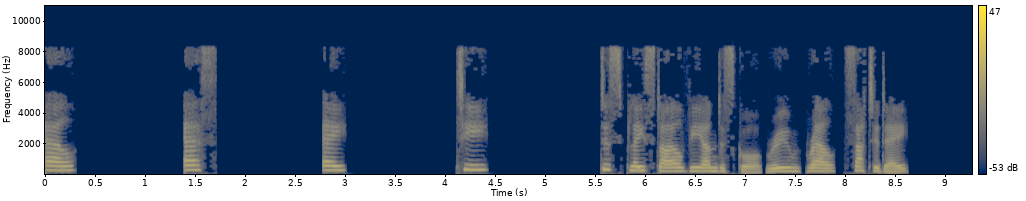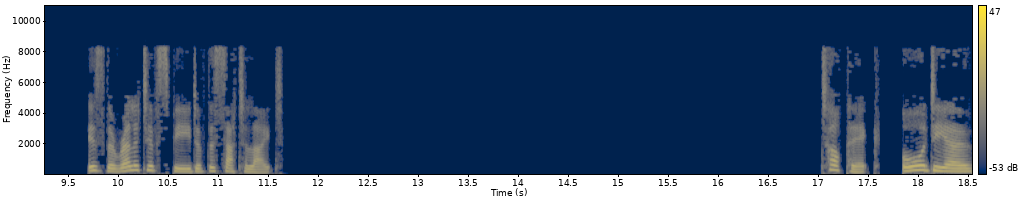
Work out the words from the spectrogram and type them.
L S A T display style V underscore room rel Saturday is the relative speed of the satellite. Topic: Audio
